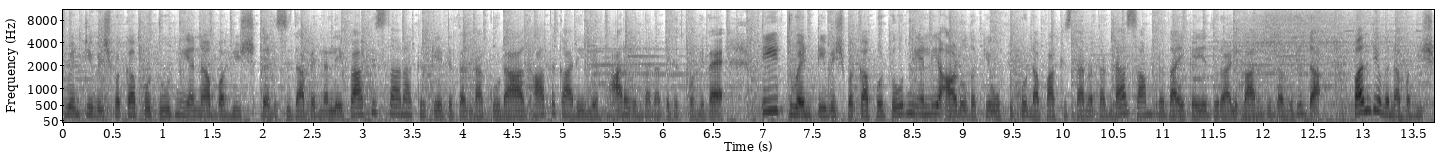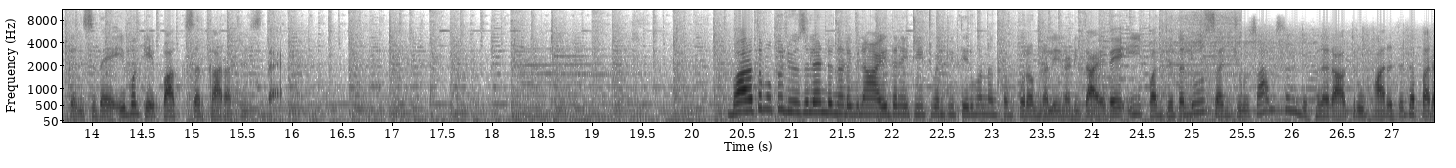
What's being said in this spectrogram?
ಟ್ವೆಂಟಿ ವಿಶ್ವಕಪ್ ಟೂರ್ನಿಯನ್ನ ಬಹಿಷ್ಕರಿಸಿದ ಬೆನ್ನಲ್ಲೇ ಪಾಕಿಸ್ತಾನ ಕ್ರಿಕೆಟ್ ತಂಡ ಕೂಡ ಆಘಾತಕಾರಿ ನಿರ್ಧಾರವೊಂದನ್ನು ತೆಗೆದುಕೊಂಡಿದೆ. ಟಿ ಟ್ವೆಂಟಿ ವಿಶ್ವಕಪ್ ಟೂರ್ನಿಯಲ್ಲಿ ಆಡುವುದಕ್ಕೆ ಒಪ್ಪಿಕೊಂಡ ಪಾಕಿಸ್ತಾನ ತಂಡ ಸಾಂಪ್ರದಾಯಿಕ ಎದುರಾಳಿ ಭಾರತದ ವಿರುದ್ಧ ಪಂದ್ಯವನ್ನು ಬಹಿಷ್ಕರಿಸಿದೆ. ಈ ಬಗ್ಗೆ ಪಾಕ್ ಸರ್ಕಾರ ತಿಳಿಸಿದೆ. ಭಾರತ ಮತ್ತು ನ್ಯೂಜಿಲೆಂಡ್ ನಡುವಿನ ಐದನೇ ಟಿ ಟ್ವೆಂಟಿ ತಿರುವನಂತಪುರಂನಲ್ಲಿ ನಡೀತಾ ಇದೆ. ಈ ಪಂದ್ಯದಲ್ಲೂ ಸಂಜು ಸ್ಯಾಮ್ಸನ್, ವಿಫಲರಾದರೂ ಭಾರತದ ಪರ.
